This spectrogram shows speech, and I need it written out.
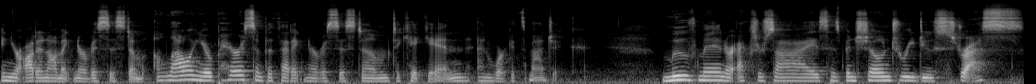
in your autonomic nervous system, allowing your parasympathetic nervous system to kick in and work its magic. Movement or exercise has been shown to reduce stress,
